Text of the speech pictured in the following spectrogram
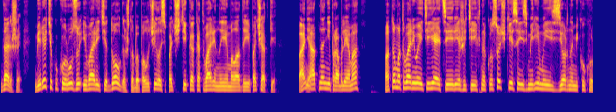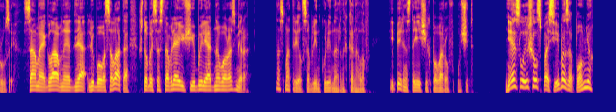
Дальше. Берете кукурузу и варите долго, чтобы получилось почти как отваренные молодые початки. Понятно, не проблема. Потом отвариваете яйца и режете их на кусочки, соизмеримые с зернами кукурузы. Самое главное для любого салата, чтобы составляющие были одного размера. Насмотрелся, блин, кулинарных каналов. Теперь настоящих поваров учит. Не слышал, спасибо, запомню.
